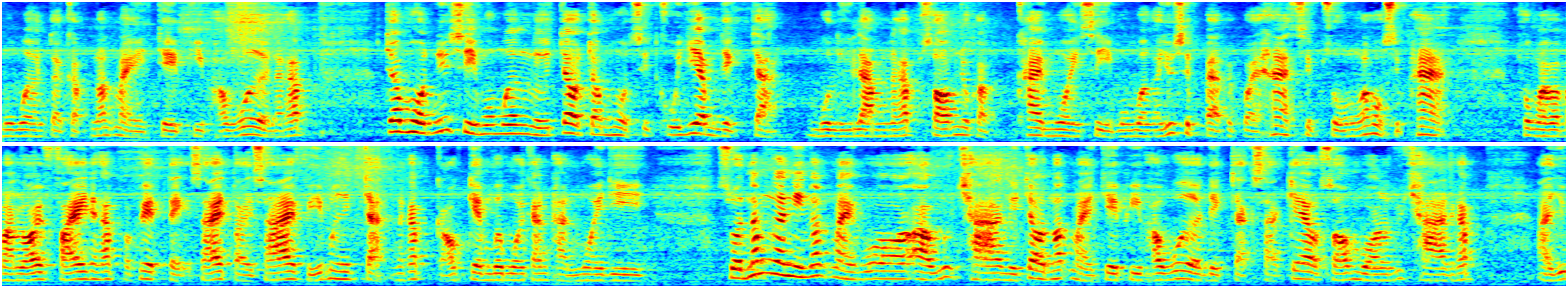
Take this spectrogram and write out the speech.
มุมเมืองต่อกับน็อตใหม่ JP Power นะครับจอมโหดนุ้ยสีมุมเมืองหรือเจ้าจอมโหดสิทธิ์คูเยี่ยมเด็กจากบุรีรัมย์นะครับซ้อมอยู่กับค่ายมวยสี่มุมเมืองอายุ 18 ไปปล่อย 50 สูง 165ชกมาประมาณร้อยไฟนะครับ ประเภทเตะซ้ายต่อยซ้ายฝีมือจัดนะครับ เก๋าเกมเบอร์มวยการผ่านมวยดี ส่วนน้ำเงินนี่น็อตใหม่วออาลุชา หรือเจ้าน็อตใหม่ JP Power เด็กจากสาแก้วซ้อมวอลุชานะครับ อายุ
